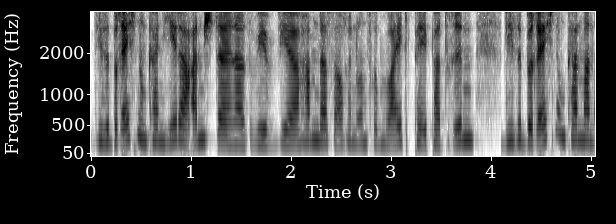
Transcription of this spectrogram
diese Berechnung kann jeder anstellen. Also wir, wir haben das auch in unserem White Paper drin. Diese Berechnung kann man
